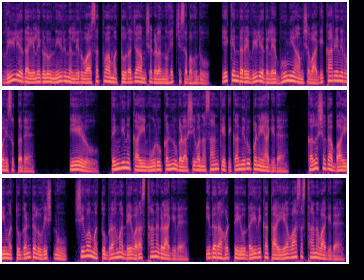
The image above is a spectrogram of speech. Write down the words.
ವೀಳ್ಯದ ಎಲೆಗಳು ನೀರಿನಲ್ಲಿರುವ ಸತ್ವ ಮತ್ತು ರಜ ಅಂಶಗಳನ್ನು ಹೆಚ್ಚಿಸಬಹುದು, ಏಕೆಂದರೆ ವೀಳ್ಯದೆಲೆ ಭೂಮಿಯ ಅಂಶವಾಗಿ ಕಾರ್ಯನಿರ್ವಹಿಸುತ್ತದೆ. ಏಳು. ತೆಂಗಿನಕಾಯಿ ಮೂರು ಕಣ್ಣುಗಳ ಶಿವನ ಸಾಂಕೇತಿಕ ನಿರೂಪಣೆಯಾಗಿದೆ. ಕಲಶದ ಬಾಯಿ ಮತ್ತು ಗಂಟಲು ವಿಷ್ಣು, ಶಿವ ಮತ್ತು ಬ್ರಹ್ಮದೇವರ ಸ್ಥಾನಗಳಾಗಿವೆ. ಇದರ ಹೊಟ್ಟೆಯು ದೈವಿಕ ತಾಯಿಯ ವಾಸಸ್ಥಾನವಾಗಿದೆ.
